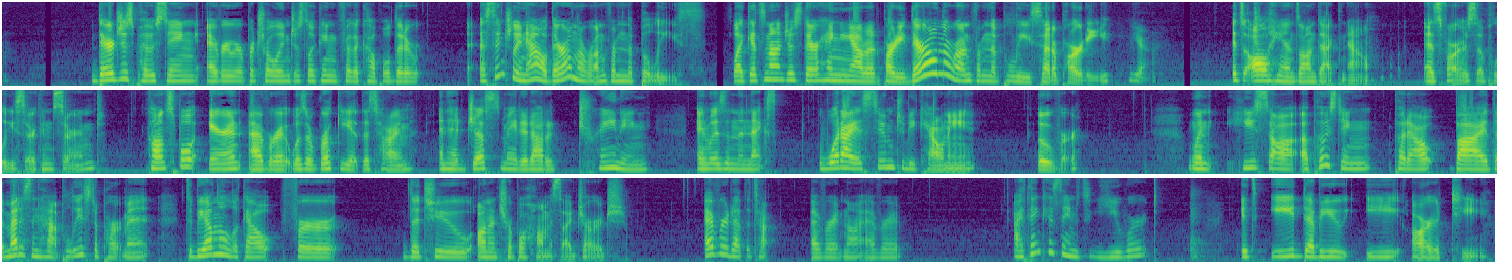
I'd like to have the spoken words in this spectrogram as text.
They're just posting everywhere, patrolling, just looking for the couple that are essentially now they're on the run from the police. Like it's not just they're hanging out at a party; they're on the run from the police at a party. Yeah. it's all hands on deck now, as far as the police are concerned. Constable Aaron Everett was a rookie at the time and had just made it out of training and was in the next, what I assumed to be county over. When he saw a posting put out by the Medicine Hat Police Department to be on the lookout for the two on a triple homicide charge. Everett at the time, Everett, not Everett. I think his name's Ewert. It's E W E R T.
